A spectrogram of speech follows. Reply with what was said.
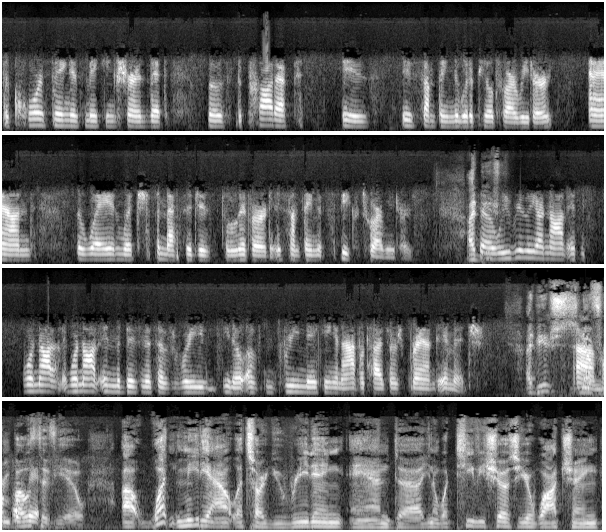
the core thing is making sure that both the product is is something that would appeal to our readers and the way in which the message is delivered is something that speaks to our readers. I'd so we really are not in, we're not we're not in the business of re you know of remaking an advertiser's brand image. I'd be interested to know Um, from so both of you uh, what media outlets are you reading, and uh, you know what TV shows are you watching?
